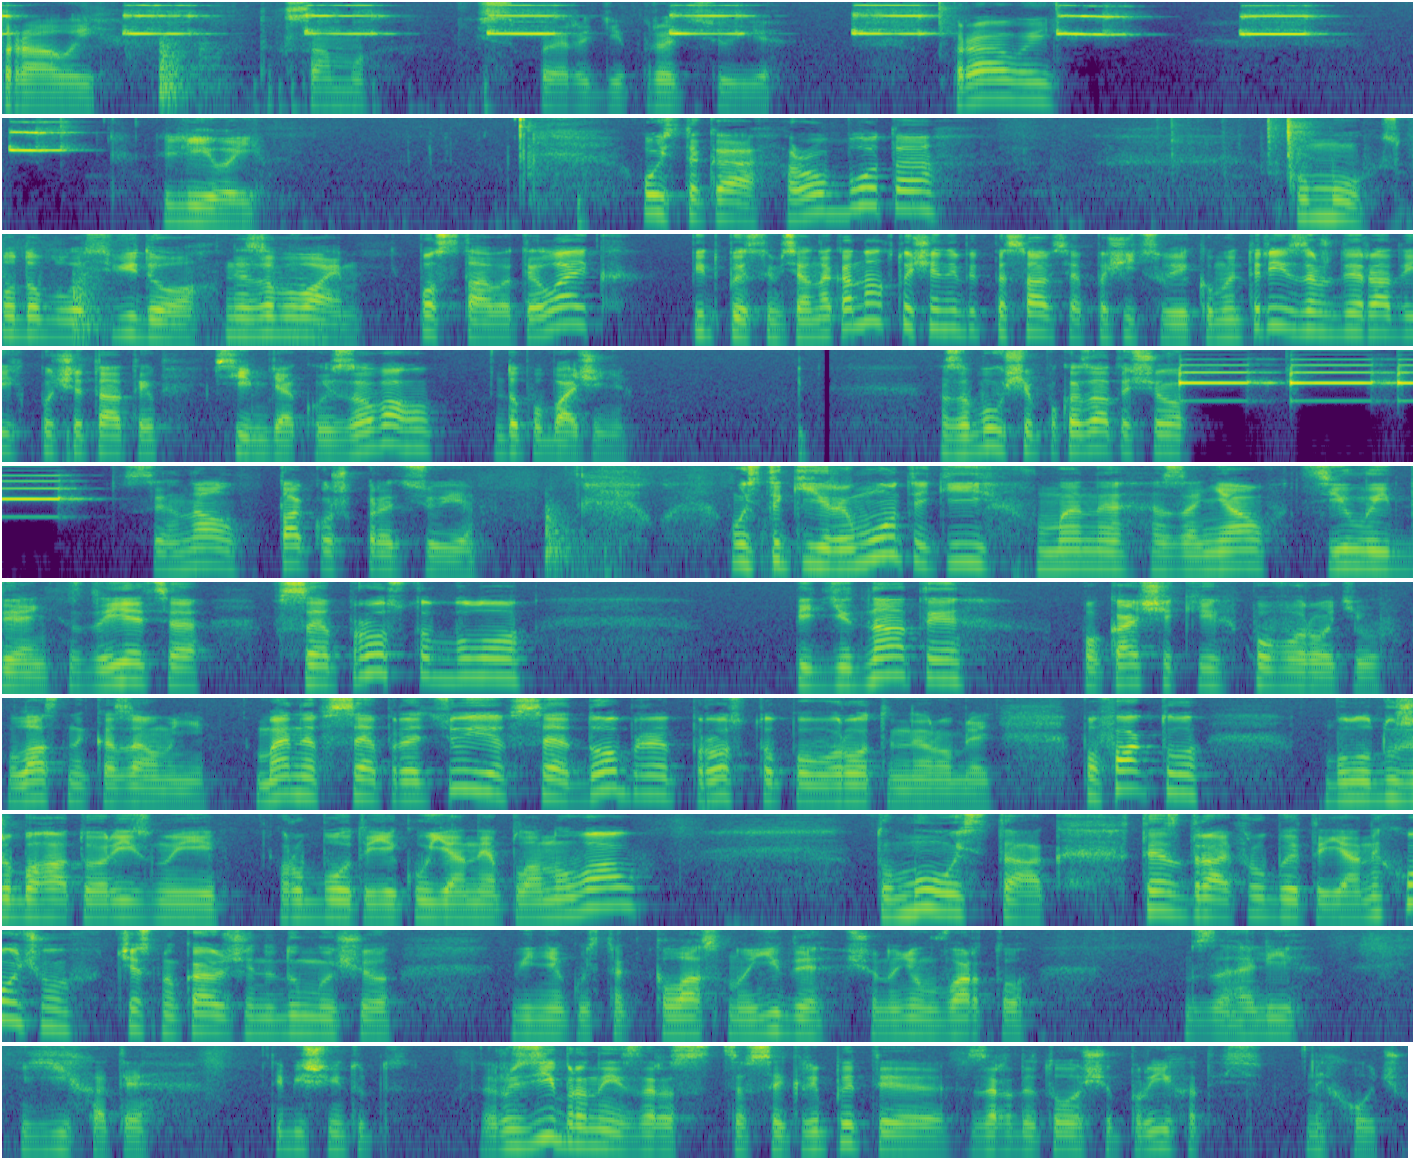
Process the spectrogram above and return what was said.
Правий. Так само і спереді працює. Правий. Лівий. Ось така робота. Кому сподобалось відео, не забуваємо поставити лайк. Підписуємося на канал, хто ще не підписався. Пишіть свої коментарі, завжди радий їх почитати. Всім дякую за увагу. До побачення. Забув ще показати, що сигнал також працює. Ось такий ремонт, який в мене зайняв цілий день. Здається, все просто було під'єднати показчики поворотів. Власник казав мені, в мене все працює, все добре, просто повороти не роблять. По факту було дуже багато різної роботи, яку я не планував. Тому ось так. Тест-драйв робити я не хочу. Чесно кажучи, не думаю, що він якось так класно їде, що на ньому варто взагалі їхати. Тим більше він тут розібраний. Зараз це все кріпити заради того, щоб проїхатись, не хочу.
